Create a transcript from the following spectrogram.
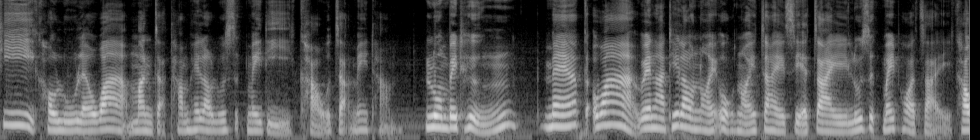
ที่เขารู้แล้วว่ามันจะทำให้เรารู้สึกไม่ดี เขาจะไม่ทำรวมไปถึงแม้ว่าเวลาที่เราน้อยอกน้อยใจเสียใจรู้สึกไม่พอใจ เขา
